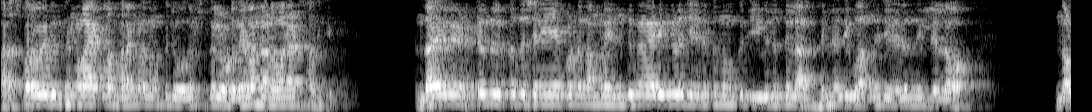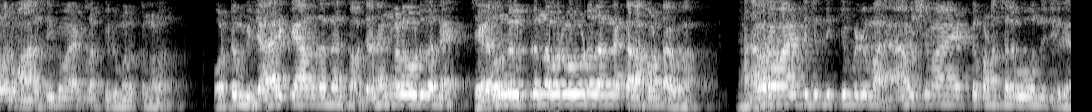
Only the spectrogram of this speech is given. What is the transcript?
പരസ്പര വൈരുദ്ധ്യങ്ങളായിട്ടുള്ള ഫലങ്ങൾ നമുക്ക് ജ്യോതിഷത്തിൽ ഉടനീളം കാണുവാനായിട്ട് സാധിക്കും. എന്തായാലും എട്ട് നിൽക്കുന്ന ശനിയെ കൊണ്ട് നമ്മൾ എന്ത് കാര്യങ്ങൾ ചെയ്തിട്ട് നമുക്ക് ജീവിതത്തിൽ അഭ്യുന്നതി വന്നു ചേരുന്നില്ലല്ലോ എന്നുള്ളൊരു മാനസികമായിട്ടുള്ള പിരിമുറുക്കങ്ങൾ ഒട്ടും വിചാരിക്കാതെ തന്നെ സ്വജനങ്ങളോട് തന്നെ ചേർന്ന് നിൽക്കുന്നവരോട് തന്നെ കലഹം ഉണ്ടാവുക. ധനപരമായിട്ട് ചിന്തിക്കുമ്പോഴും അനാവശ്യമായിട്ട് പണച്ചെലവ് വന്നു ചേരുക.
